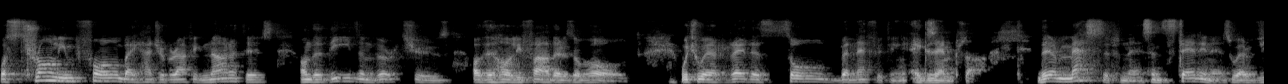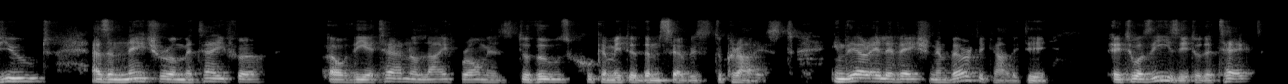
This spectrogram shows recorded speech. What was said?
was strongly informed by hagiographic narratives on the deeds and virtues of the Holy Fathers of old, which were read as soul benefiting exemplar. Their massiveness and steadiness were viewed as a natural metaphor of the eternal life promised to those who committed themselves to Christ. In their elevation and verticality, it was easy to detect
